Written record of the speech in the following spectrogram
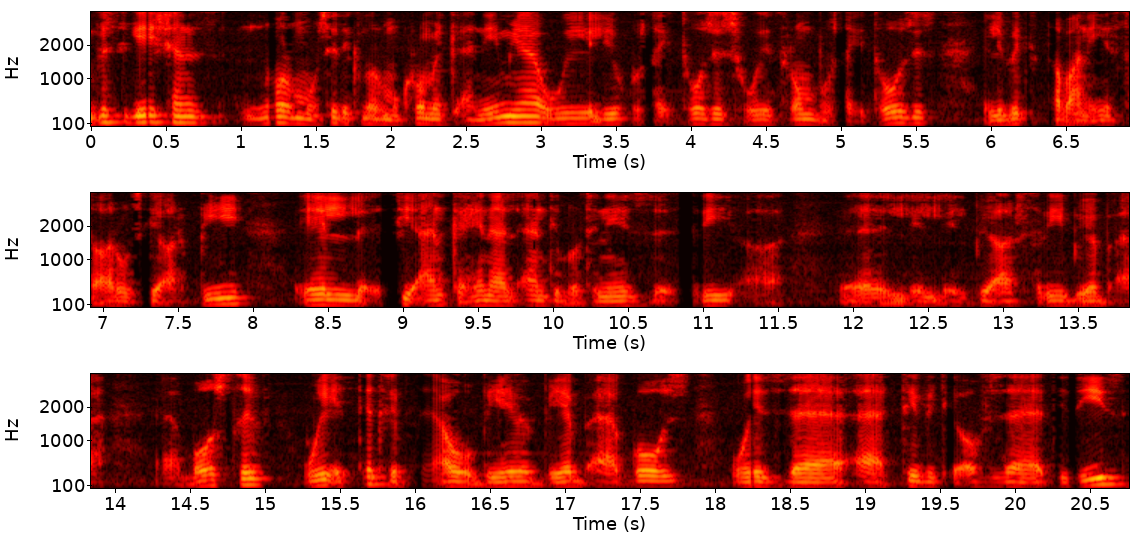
Investigations normocytic normochromic anemia و leukocytosis و thrombocytosis elevated طبعا ESR و CRP ال c-ANCA هنا ال anti-proteinase 3 ال PR3 بيبقى positive وال titer بتاعه بي- بيبقى with the activity of the disease.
